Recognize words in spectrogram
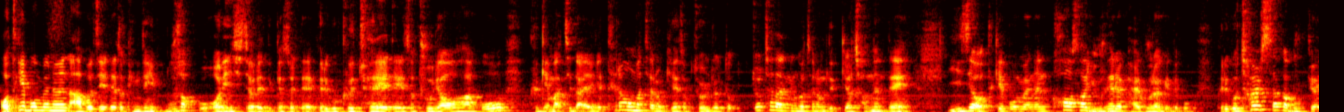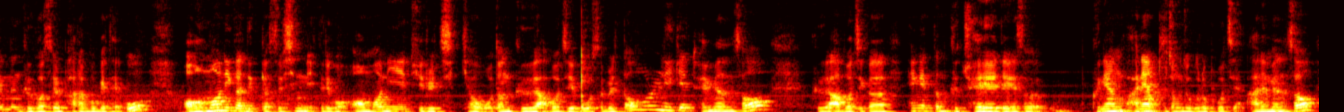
어떻게 보면은 아버지에 대해서 굉장히 무섭고 어린 시절에 느꼈을 때 그리고 그 죄에 대해서 두려워하고 그게 마치 나에게 트라우마처럼 계속 졸졸 또- 쫓아다니는 것처럼 느껴졌는데 이제 어떻게 보면은 커서 유해를 발굴하게 되고 그리고 철사가 묶여 있는 그것을 바라보게 되고 어머니가 느꼈을 심리 그리고 어머니의 뒤를 지켜오던 그 아버지의 모습을 떠올리게 되면서 그 아버지가 행했던 그 죄에 대해서 그냥 마냥 부정적으로 보지 않으면서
